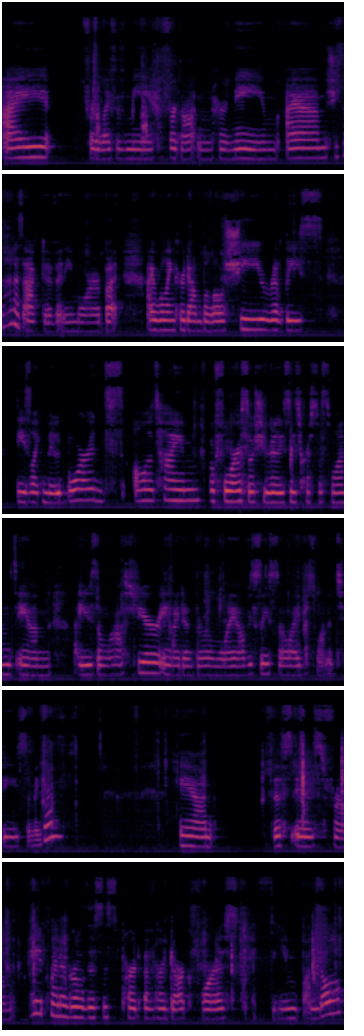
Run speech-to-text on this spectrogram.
I for the life of me forgotten her name. Um, she's not as active anymore, but I will link her down below. She released these like mood boards all the time before, so she released these Christmas ones, and I used them last year, and I didn't throw them away, obviously, so I just wanted to use them again. And this is from Hey Planner Girl. This is part of her Dark Forest theme bundle,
